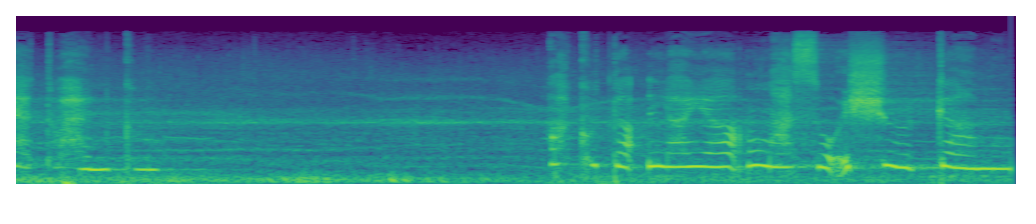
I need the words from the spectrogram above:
ya Tuhanku, tak layak masuk syurgamu.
